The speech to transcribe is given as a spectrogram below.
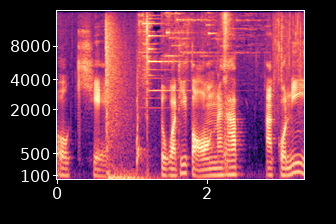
โอเค ตัวที่สองนะครับอากนี่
